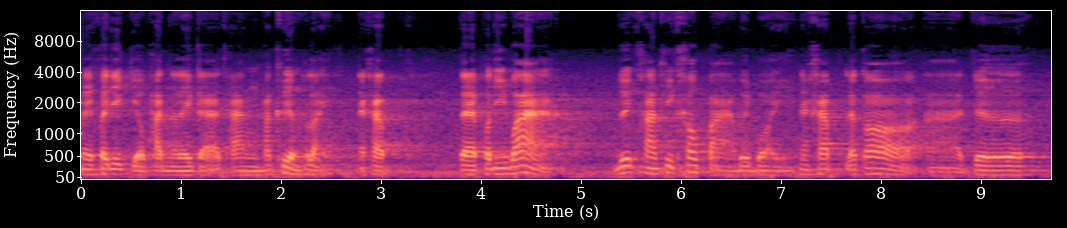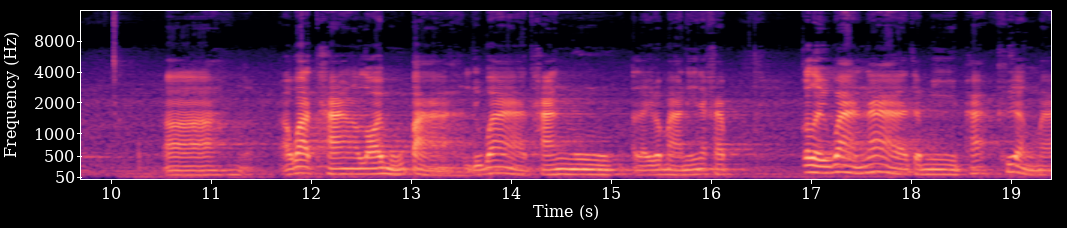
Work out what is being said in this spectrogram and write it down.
ไม่ค่อยได้เกี่ยวพันอะไรกับทางพระเครื่องเท่าไหร่นะครับ แต่พอดีว่าด้วยความที่เข้าป่าบ่อยๆนะครับ แล้วก็เจอเอาว่าทางลอยหมูป่า หรือว่าทางงูอะไรประมาณนี้นะครับ ก็เลยว่าน่าจะมีพระเครื่องมา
